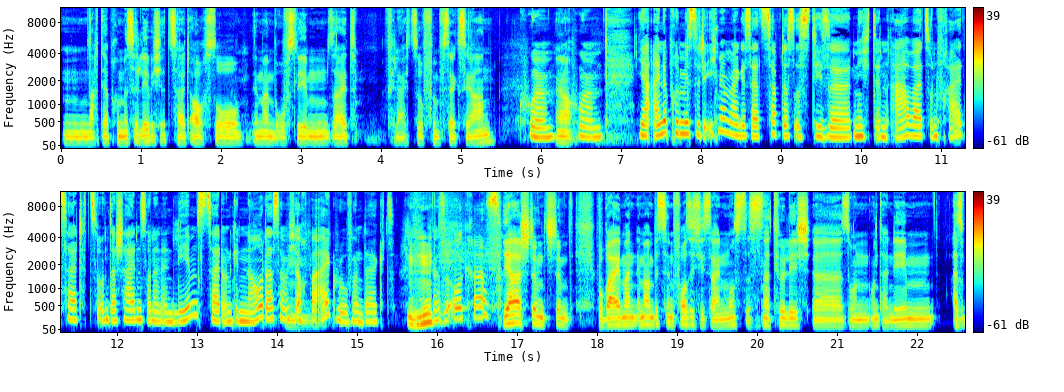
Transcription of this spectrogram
mm, nach der Prämisse lebe ich jetzt halt auch so in meinem Berufsleben seit vielleicht so fünf, sechs Jahren. Cool, ja. cool. Ja, eine Prämisse, die ich mir mal gesetzt habe, das ist diese nicht in Arbeits- und Freizeit zu unterscheiden, sondern in Lebenszeit. Und genau das habe ich mhm. auch bei iGroove entdeckt. Mhm. Also, oh krass. Ja, stimmt, stimmt. Wobei man immer ein bisschen vorsichtig sein muss. Das ist natürlich äh, so ein Unternehmen, also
